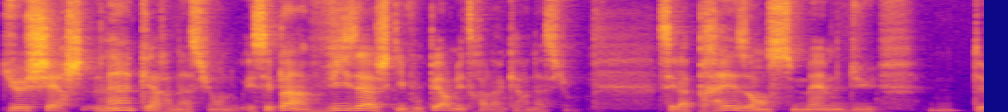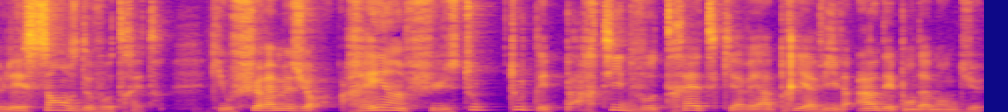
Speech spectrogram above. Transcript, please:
Dieu cherche l'incarnation en nous. Et ce n'est pas un visage qui vous permettra l'incarnation. C'est la présence même du, de l'essence de votre être qui au fur et à mesure réinfuse toutes les parties de votre être qui avaient appris à vivre indépendamment de Dieu,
